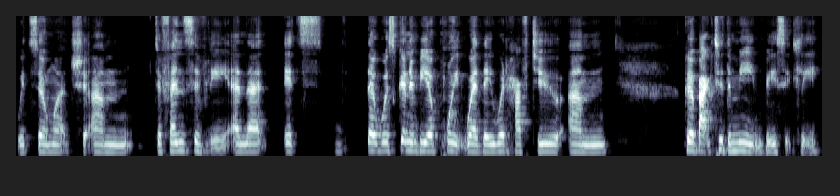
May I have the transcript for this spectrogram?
with so much um, defensively, and that it's there was going to be a point where they would have to um, go back to the mean basically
